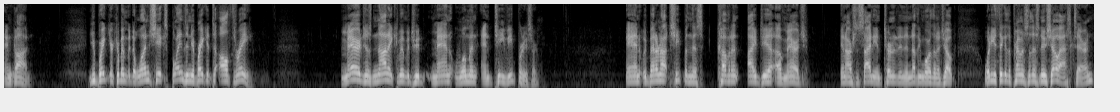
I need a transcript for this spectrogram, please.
and God. You break your commitment to one, she explains, and you break it to all three. Marriage is not a commitment between man, woman, and TV producer. And we better not cheapen this covenant idea of marriage in our society and turn it into nothing more than a joke. What do you think of the premise of this new show? asks Erin.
